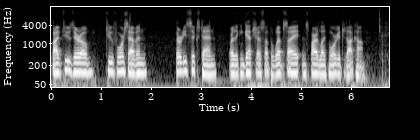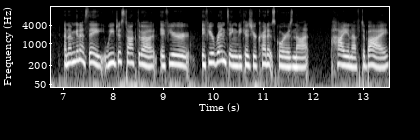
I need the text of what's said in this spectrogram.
520 247 3610. Or they can catch us at the website, inspiredlifemortgage.com. And I'm gonna say we just talked about if you're if you're renting because your credit score is not high enough to buy.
